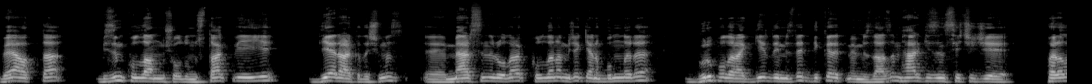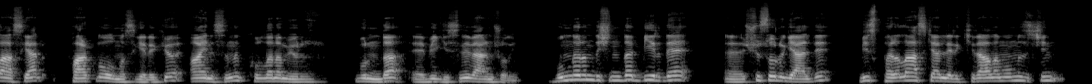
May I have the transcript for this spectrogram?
Veyahut da bizim kullanmış olduğumuz takviyeyi diğer arkadaşımız e, mercenary olarak kullanamayacak. Yani bunları grup olarak girdiğimizde dikkat etmemiz lazım. Herkesin seçeceği paralı asker farklı olması gerekiyor. Aynısını kullanamıyoruz. Bunun da e, bilgisini vermiş olayım. Bunların dışında bir de e, şu soru geldi. Biz paralı askerleri kiralamamız için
